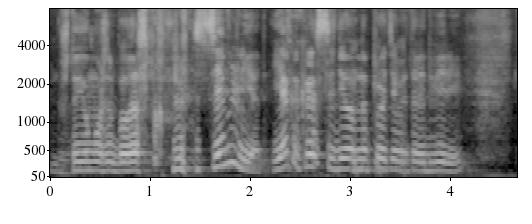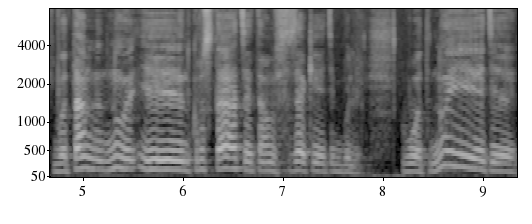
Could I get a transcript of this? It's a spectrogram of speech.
да. что ее можно было рассматривать 7 лет. Я как раз сидел напротив этой двери. Вот там, ну, и инкрустации, там всякие эти были. Вот, ну и эти,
